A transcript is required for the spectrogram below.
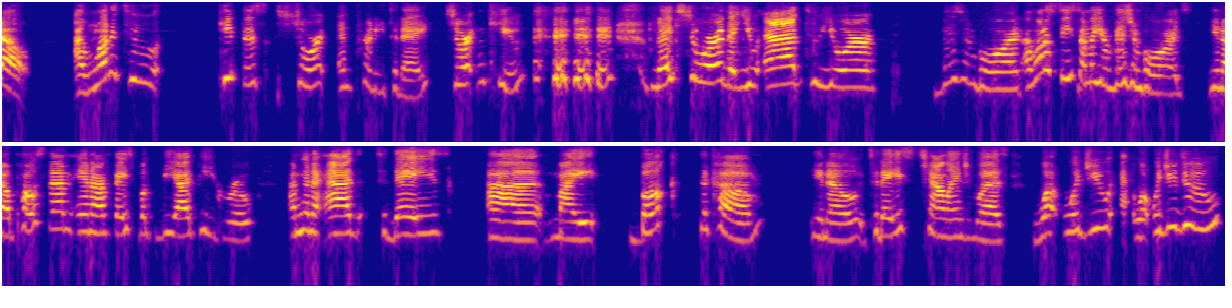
So I wanted to keep this short and pretty today, short and cute. make sure that you add to your vision board. I want to see some of your vision boards. You know, post them in our Facebook VIP group. I'm going to add today's uh my book to come. You know, today's challenge was what would you what would you do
